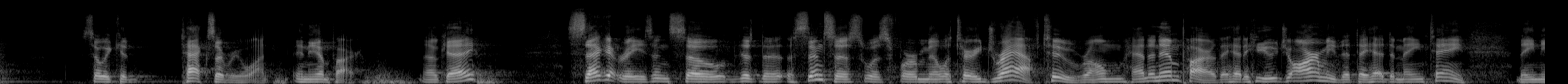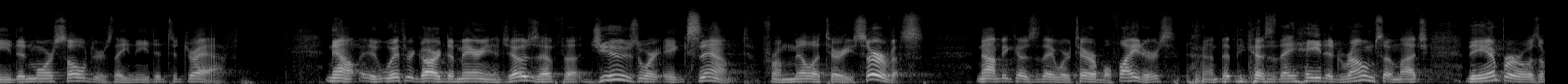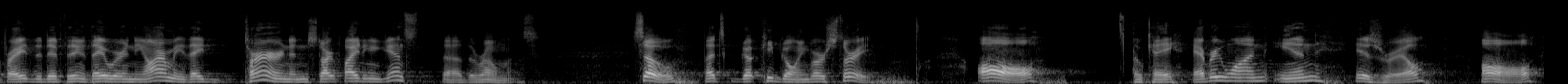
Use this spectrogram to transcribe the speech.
so he could tax everyone in the empire, okay? Second reason, so the, the, census was for military draft too. Rome had an empire, they had a huge army that they had to maintain. They needed more soldiers, they needed to draft. Now, with regard to Mary and Joseph, uh, Jews were exempt from military service. Not because they were terrible fighters, but because they hated Rome so much. The emperor was afraid that if they were in the army, they'd turn and start fighting against uh, the Romans. So let's go, keep going. Verse 3. All, okay, everyone in Israel, all,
